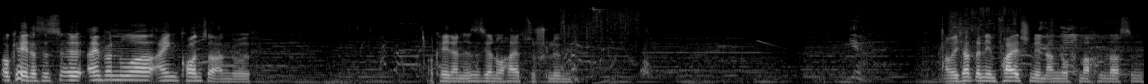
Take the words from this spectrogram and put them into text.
Okay, das ist äh, einfach nur ein Konterangriff. Okay, dann ist es ja nur halb so schlimm. Aber ich habe dann den Falschen den Angriff machen lassen.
